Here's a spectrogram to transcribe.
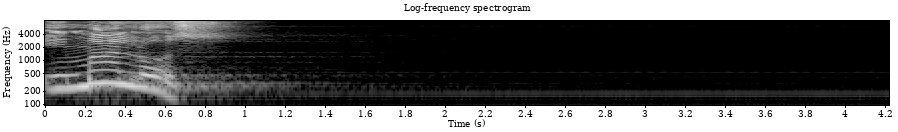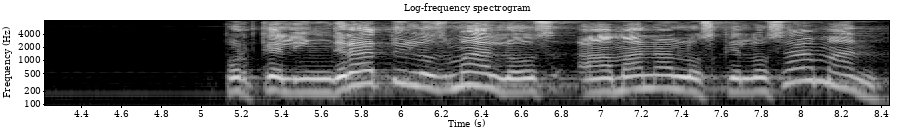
y malos. Porque el ingrato y los malos aman a los que los aman,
